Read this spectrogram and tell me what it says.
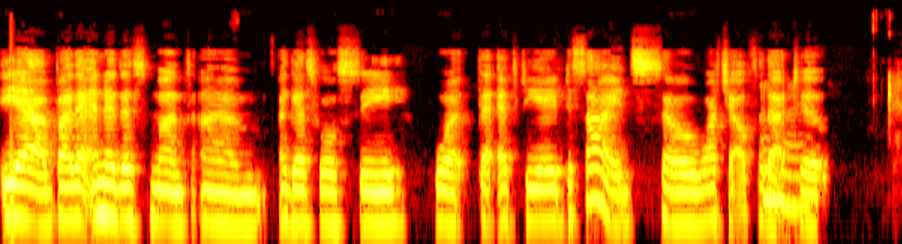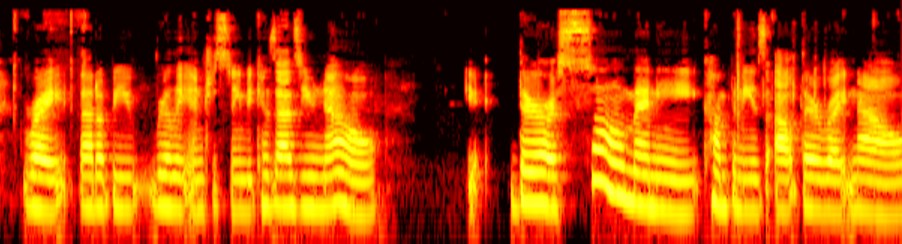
yeah, by the end of this month, um, I guess we'll see what the FDA decides. So watch out for mm-hmm. that too. Right, that'll be really interesting because, as you know, there are so many companies out there right now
